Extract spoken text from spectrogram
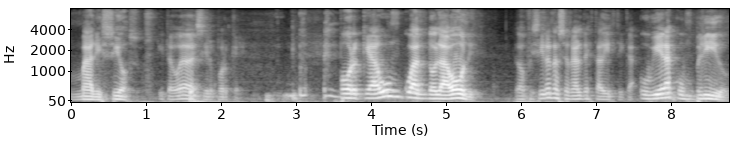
malicioso. Y te voy a decir por qué. Porque aun cuando la ONE, la Oficina Nacional de Estadística, hubiera cumplido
